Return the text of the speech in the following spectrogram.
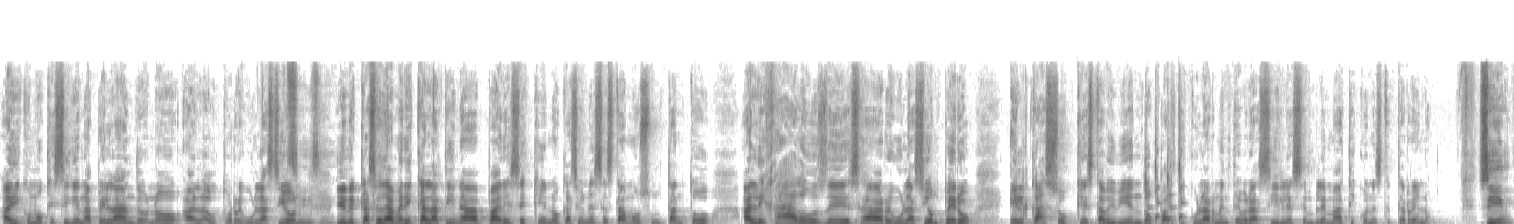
ahí como que siguen apelando, ¿no? A la autorregulación. Y en el caso de América Latina parece que en ocasiones estamos un tanto alejados de esa regulación, pero el caso que está viviendo particularmente Brasil es emblemático en este terreno. Sí,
